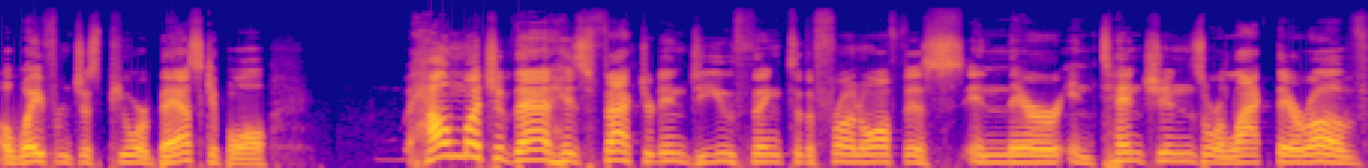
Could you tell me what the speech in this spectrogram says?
away from just pure basketball. How much of that has factored in, do you think, to the front office in their intentions or lack thereof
